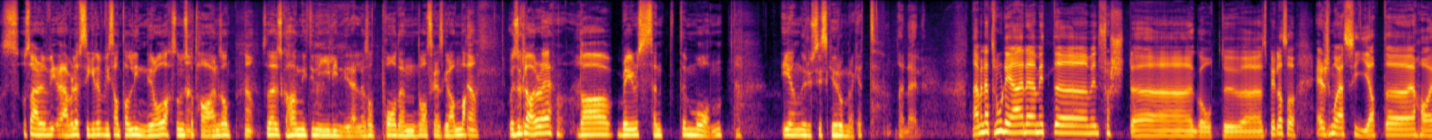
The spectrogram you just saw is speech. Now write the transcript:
S- og så er det, er vel sikkert et visst antall linjer òg, som du skal ta. eller sånn. Så er, du skal ha 99 linjer eller sånt på den vanskelighetsgraden. da. Og hvis du klarer det, da blir du sendt til månen i en russisk romrakett. Det er deilig. Nei, men jeg tror det er eh, mitt, eh, mitt første go to-spill. altså. Ellers må jeg si at eh, jeg har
